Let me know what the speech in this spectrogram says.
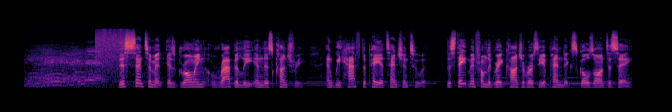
Amen. Amen. This sentiment is growing rapidly in this country, and we have to pay attention to it. The statement from the Great Controversy Appendix goes on to say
